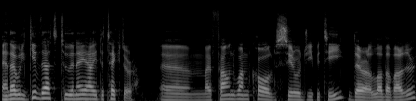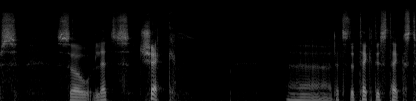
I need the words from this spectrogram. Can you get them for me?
and I will give that to an AI detector. Um, I found one called Zero GPT there are a lot of others. So let's check. Uh, let's detect this text.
